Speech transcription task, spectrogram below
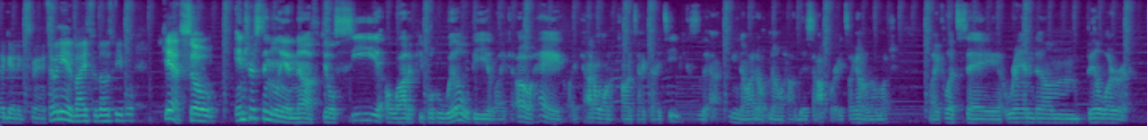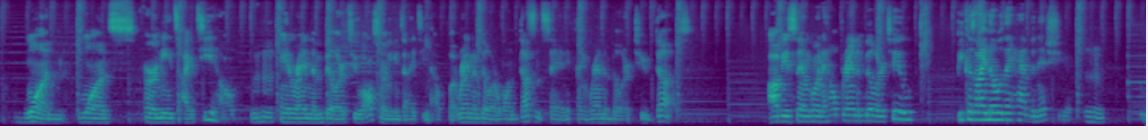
a good experience. Have any advice for those people? Yeah, so interestingly enough, you'll see a lot of people who will be like, "Oh, hey, like I don't want to contact IT because of that, you know, I don't know how this operates. Like I don't know much." Like let's say random biller 1 wants or needs IT help Mm-hmm. and random biller 2 also needs IT help, but random biller 1 doesn't say anything, random biller 2 does. Obviously, I'm going to help random biller 2 because I know they have an issue Mm-hmm.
